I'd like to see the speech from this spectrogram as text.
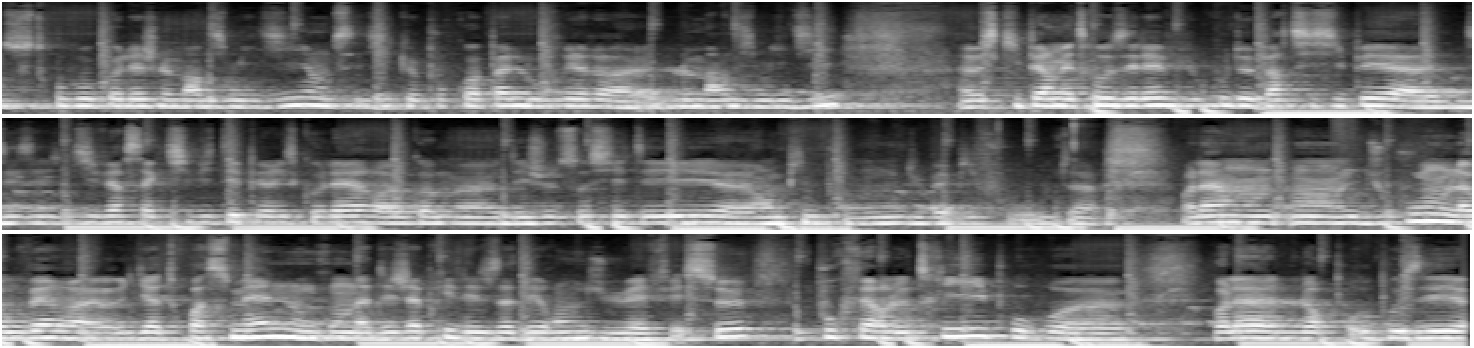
on se trouve au collège le mardi midi, on s'est dit que pourquoi pas l'ouvrir euh, le mardi midi. Euh, ce qui permettrait aux élèves du coup de participer à diverses activités périscolaires euh, comme des jeux de société, un ping-pong, du baby-foot. Voilà, du coup on l'a ouvert il y a trois semaines, donc on a déjà pris les adhérents du FSE pour faire le tri, pour voilà leur proposer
